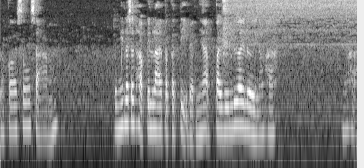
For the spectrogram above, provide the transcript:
แล้วก็โซ่สามตรงนี้เราจะถักเป็นลายปกติแบบนี้ไปเรื่อยๆเลยนะคะเนี่ยค่ะ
